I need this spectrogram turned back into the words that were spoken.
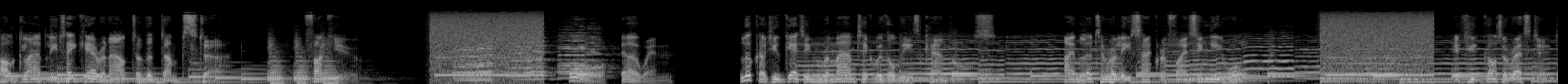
I'll gladly take Eren out to the dumpster. Fuck you. Or, Erwin. Look at you getting romantic with all these candles. I'm literally sacrificing you all. If you got arrested,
